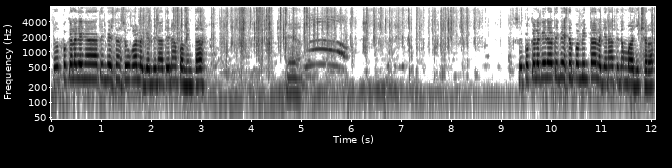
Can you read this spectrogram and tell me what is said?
So pagkalagay nga natin guys ng suka, lagyan din natin ng paminta. Ayan. So pagkalagay natin guys ng paminta, lagyan natin ng magic sarap.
